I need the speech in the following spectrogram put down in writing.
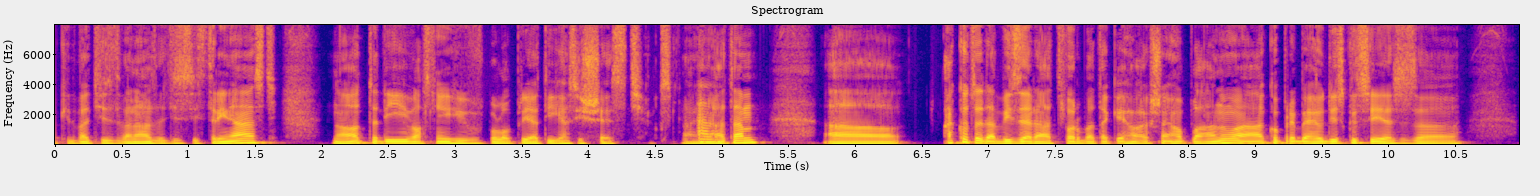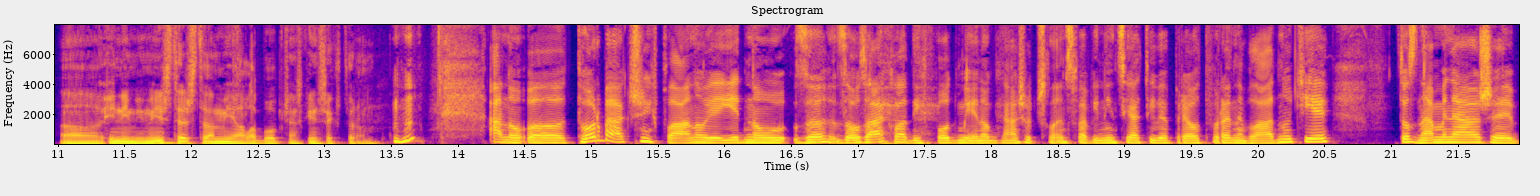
roky 2012-2013, no a tedy vlastne ich už bolo prijatých asi 6, ak správne tam. A ako teda vyzerá tvorba takého akčného plánu a ako prebiehajú diskusie s uh, inými ministerstvami alebo občianským sektorom? Uh-huh. Áno, e, tvorba akčných plánov je jednou z, zo základných podmienok nášho členstva v iniciatíve pre otvorené vládnutie. To znamená, že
